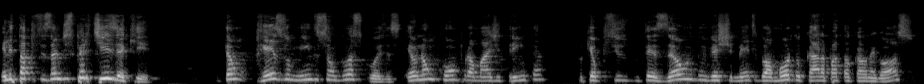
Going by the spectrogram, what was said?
Ele está precisando de expertise aqui. Então, resumindo, são duas coisas. Eu não compro a mais de 30, porque eu preciso do tesão e do investimento, do amor do cara para tocar o negócio.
